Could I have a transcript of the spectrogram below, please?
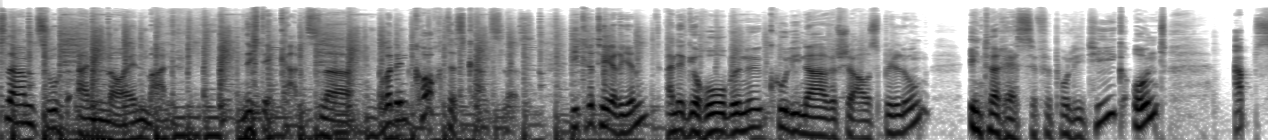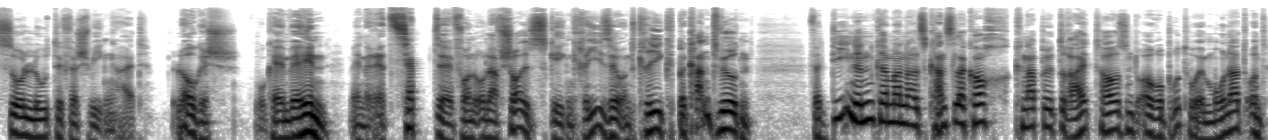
Bundeskanzleramt sucht einen neuen Mann. Nicht den Kanzler, aber den Koch des Kanzlers. Die Kriterien: eine gehobene kulinarische Ausbildung, Interesse für Politik und absolute Verschwiegenheit. Logisch. Wo kämen wir hin, wenn Rezepte von Olaf Scholz gegen Krise und Krieg bekannt würden? Verdienen kann man als Kanzlerkoch knappe 3000 Euro brutto im Monat und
